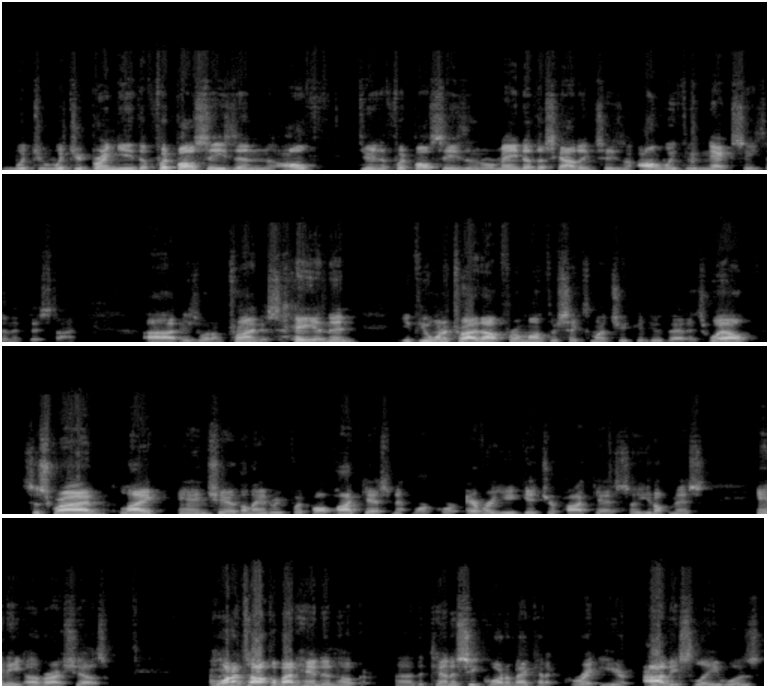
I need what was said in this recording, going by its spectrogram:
which which would bring you the football season all during the football season, the remainder of the scouting season, all the way through next season at this time uh, is what I'm trying to say. And then if you want to try it out for a month or six months, you can do that as well. Subscribe, like, and share the Landry Football Podcast Network wherever you get your podcast so you don't miss any of our shows. I want to talk about Hendon Hooker. Uh, the Tennessee quarterback had a great year. Obviously, was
